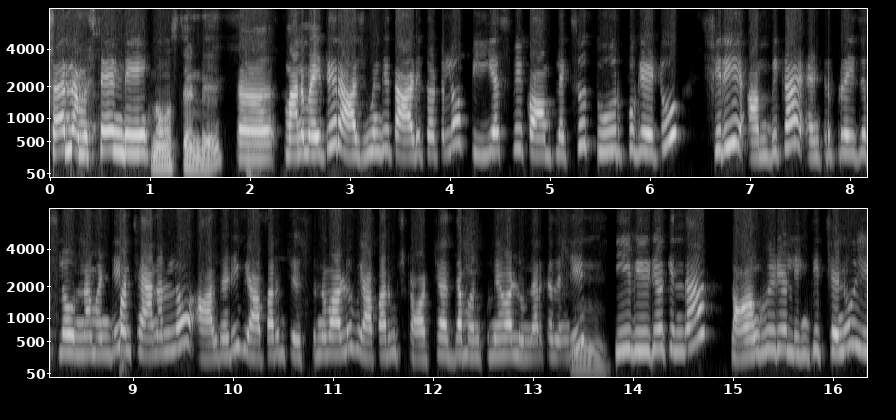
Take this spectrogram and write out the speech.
సార్ నమస్తే అండి. నమస్తే అండి. మనమైతే రాజమండ్రి తాడితోటలో పిఎస్వి కాంప్లెక్స్ తూర్పు గేటు శ్రీ అంబిక ఎంటర్ప్రైజెస్లో ఉన్నామండి. మన ఛానల్లో ఆల్రెడీ వ్యాపారం చేస్తున్న వాళ్ళు వ్యాపారం స్టార్ట్ చేద్దాం అనుకునే వాళ్ళు ఉన్నారు కదండి. ఈ వీడియో కింద లాంగ్ వీడియో లింక్ ఇచ్చాను. ఈ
